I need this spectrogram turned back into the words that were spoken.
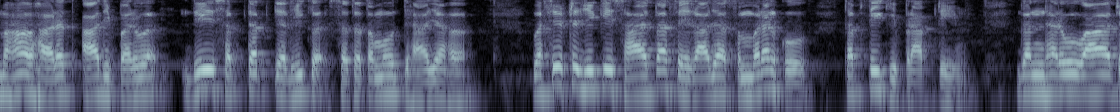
महाभारत आदि पर्व द्विसप्तत्यधिक शतमोध्याय वशिष्ठ जी की सहायता से राजा संवरण को तप्ति की प्राप्ति। गंधर्ववाच,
